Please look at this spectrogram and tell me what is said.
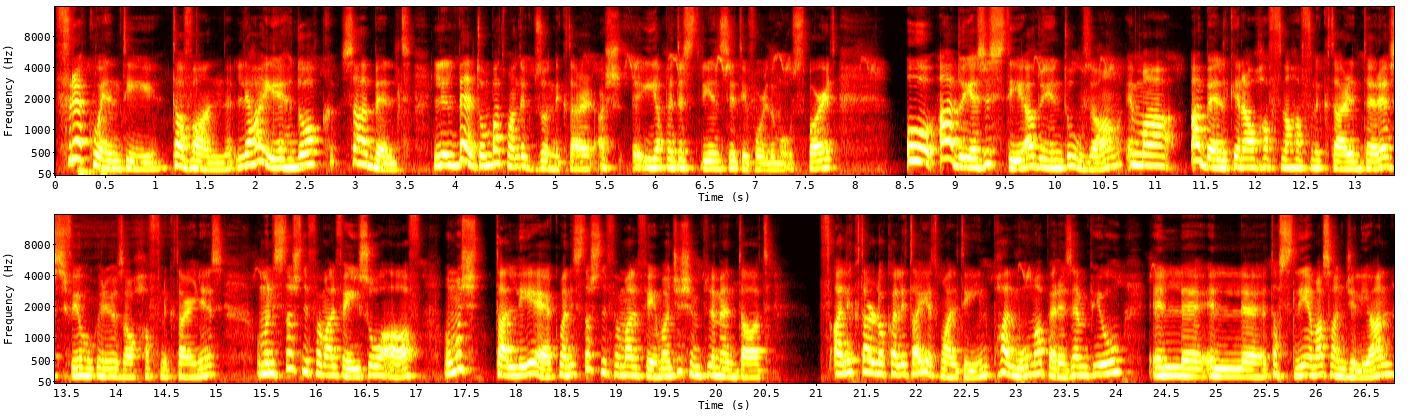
frekwenti ta' vann li ħa jieħdok sal-belt, li l-belt imbagħad m'għandek bżonn iktar għax hija pedestrian city for the most part. U għadu jeżisti, għadu jintuża, imma qabel kien hawn ħafna ħafna iktar interess fih u kienu jużawh ħafna iktar nies u ma nistax nifhem għalfejn qisu waqaf u mhux talli hekk ma nistax nifhem għalfejn ma ġiex implimentat f'għal iktar lokalitajiet Maltin bħal m'huma pereżempju ta' Sliema San Ġiljan.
